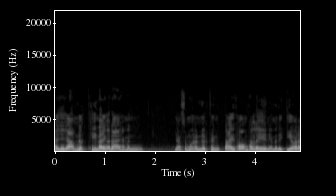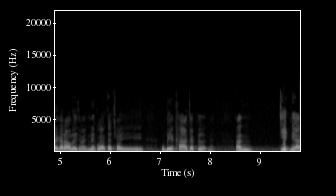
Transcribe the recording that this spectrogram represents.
พยายามนึกที่ไหนก็ได้ ให้มันอย่างสมมุติเรานึกถึงใต้ท้องทะเลเนี่ยมันได้เกี่ยวอะไรกับเราเลยใช่ไหมนึกแล้วจะใช้อุเบกขาจะเกิดเนี่ยอันจิตเนี่ย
